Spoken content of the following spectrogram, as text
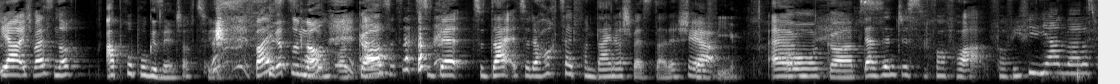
ja, ich weiß noch, apropos gesellschaftsfähig. Weißt du noch? Oh Gott. Also, zu, der, zu, der, zu der Hochzeit von deiner Schwester, der Steffi. Ja. Ähm, oh Gott. Da sind es vor, vor, vor wie vielen Jahren war das?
